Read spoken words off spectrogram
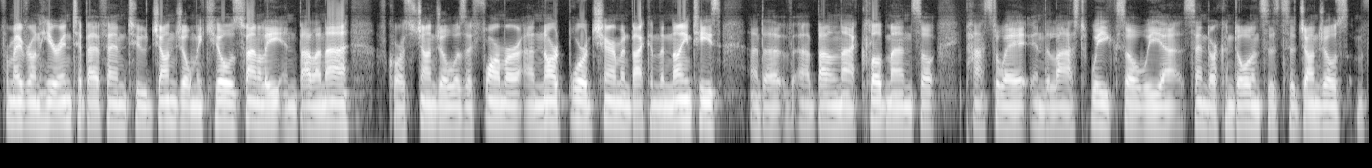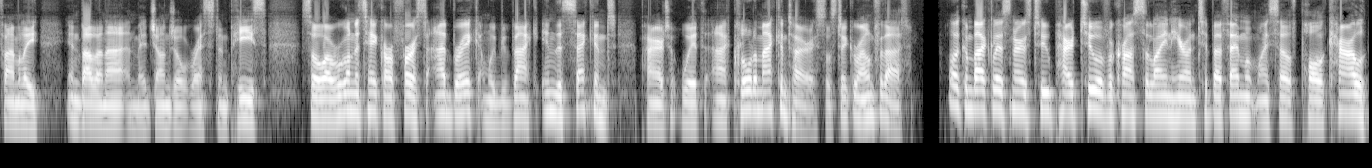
from everyone here in Tip FM to John Joe McKeogh's family in Ballina. Of course, John Joe was a former uh, North Board chairman back in the 90s and a, a Ballina clubman, so he passed away in the last week. So we uh, send our condolences to John Joe's family in Ballina and may John Joe rest in peace. So uh, we're going to take our first ad break and we'll be back in the second part with uh, Clodagh McIntyre. So stick around for that. Welcome back, listeners, to part two of Across the Line here on Tip FM with myself, Paul Carroll.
